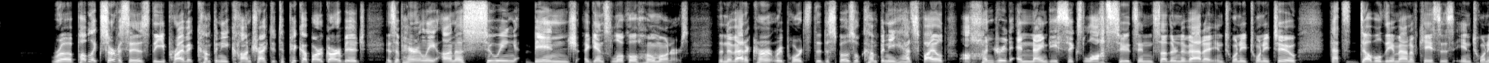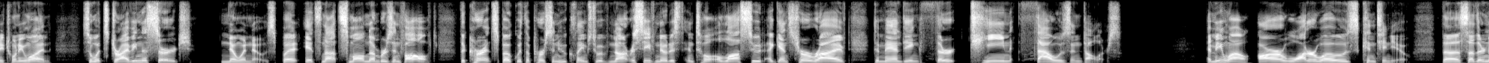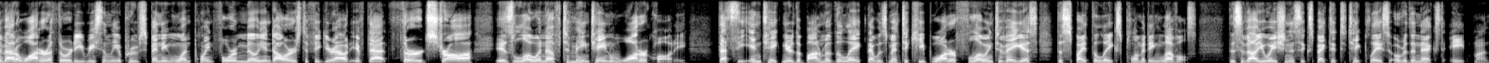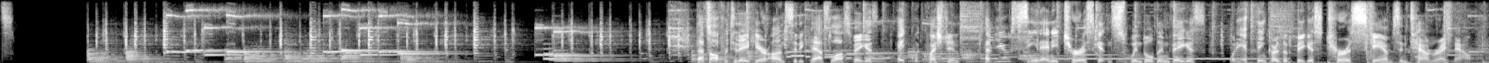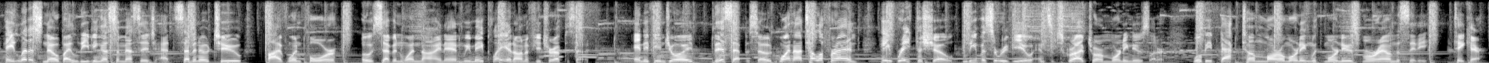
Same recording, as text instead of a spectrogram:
Republic Services, the private company contracted to pick up our garbage, is apparently on a suing binge against local homeowners. The Nevada Current reports the disposal company has filed 196 lawsuits in southern Nevada in 2022. That's double the amount of cases in 2021. So, what's driving this surge? No one knows, but it's not small numbers involved. The Current spoke with a person who claims to have not received notice until a lawsuit against her arrived, demanding $13,000. And meanwhile, our water woes continue. The Southern Nevada Water Authority recently approved spending $1.4 million to figure out if that third straw is low enough to maintain water quality. That's the intake near the bottom of the lake that was meant to keep water flowing to Vegas despite the lake's plummeting levels. This evaluation is expected to take place over the next eight months. That's all for today here on CityCast Las Vegas. Hey, quick question. Have you seen any tourists getting swindled in Vegas? What do you think are the biggest tourist scams in town right now? Hey, let us know by leaving us a message at 702 514 0719, and we may play it on a future episode. And if you enjoyed this episode, why not tell a friend? Hey, rate the show, leave us a review, and subscribe to our morning newsletter. We'll be back tomorrow morning with more news from around the city. Take care.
